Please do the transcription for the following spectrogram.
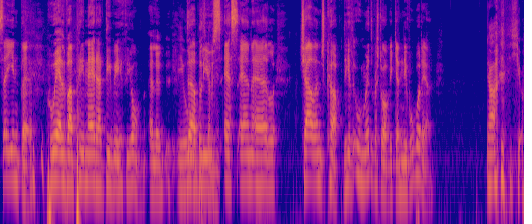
Säg inte Huelva Primera Division eller Jo, WSNL Challenge Cup. Det är helt omöjligt att förstå vilken nivå det är. Ja, jo,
